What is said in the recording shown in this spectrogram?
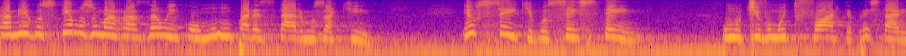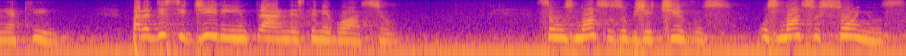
Amigos, temos uma razão em comum para estarmos aqui. Eu sei que vocês têm um motivo muito forte para estarem aqui, para decidirem entrar neste negócio. São os nossos objetivos, os nossos sonhos.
